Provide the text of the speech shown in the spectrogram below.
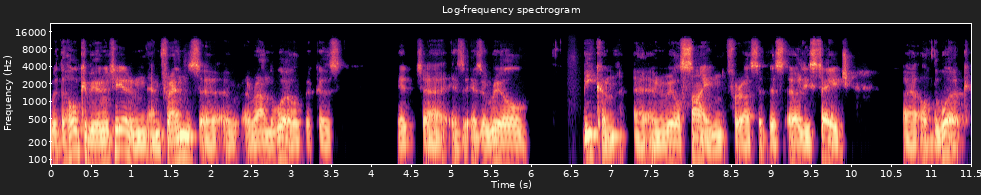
with the whole community and, and friends uh, around the world because it uh, is is a real beacon uh, and a real sign for us at this early stage uh, of the work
